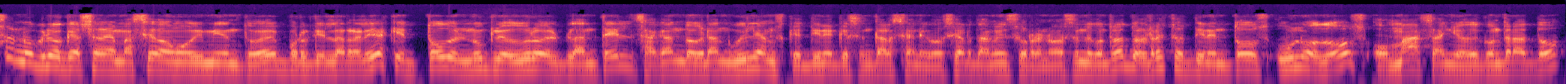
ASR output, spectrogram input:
Yo no creo que haya demasiado movimiento, ¿eh? porque la realidad es que todo el núcleo duro del plantel, sacando Grant Williams, que tiene que sentarse a negociar también su renovación de contrato, el resto tienen todos uno, dos o más años de contrato.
